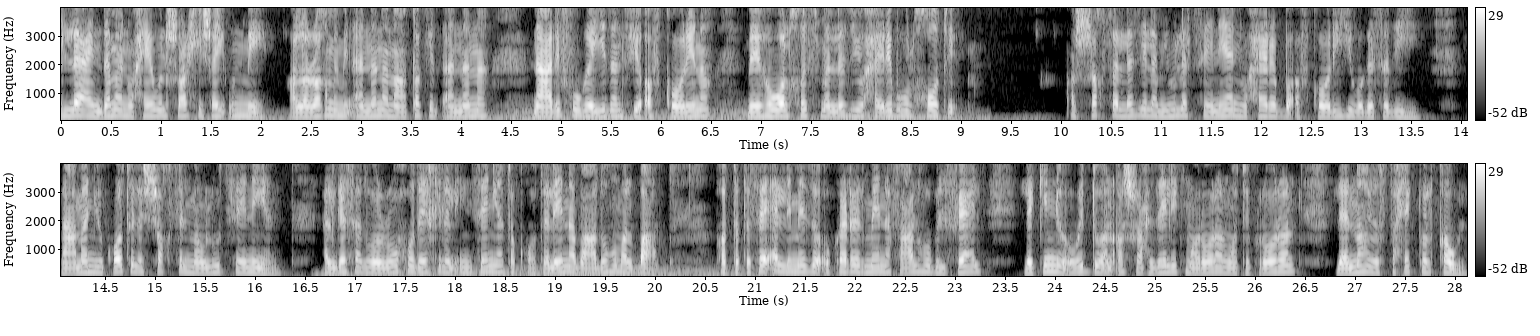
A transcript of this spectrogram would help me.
إلا عندما نحاول شرح شيء ما على الرغم من أننا نعتقد أننا نعرفه جيدا في أفكارنا ما هو الخصم الذي يحاربه الخاطئ؟ الشخص الذي لم يولد ثانيا يحارب بأفكاره وجسده مع من يقاتل الشخص المولود ثانيا. الجسد والروح داخل الإنسان يتقاتلان بعضهما البعض. قد تتساءل لماذا أكرر ما نفعله بالفعل لكني أود أن أشرح ذلك مرارا وتكرارا لأنه يستحق القول.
